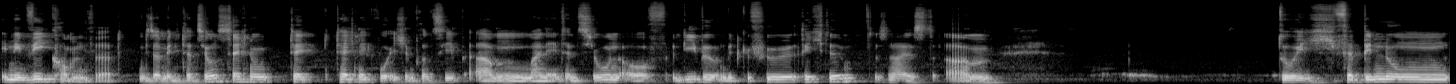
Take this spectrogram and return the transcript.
in den Weg kommen wird. In dieser Meditationstechnik, Technik, wo ich im Prinzip ähm, meine Intention auf Liebe und Mitgefühl richte. Das heißt, ähm, durch Verbindung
